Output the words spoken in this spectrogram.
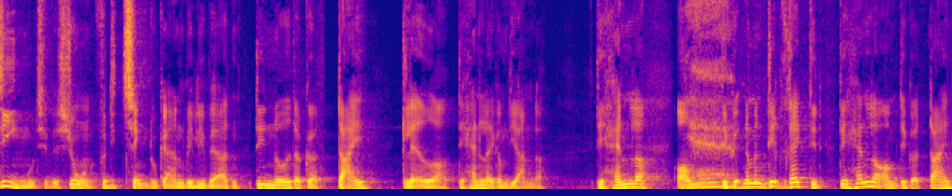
Din motivation for de ting, du gerne vil i verden, det er noget, der gør dig gladere. Det handler ikke om de andre. Det handler om... Yeah. Det, gør, nej, men det er rigtigt. Det handler om, det gør dig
